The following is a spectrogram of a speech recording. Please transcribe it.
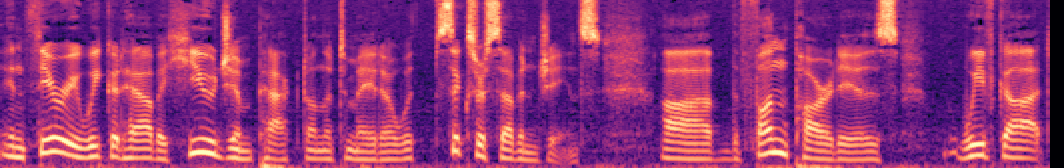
in theory, we could have a huge impact on the tomato with six or seven genes. Uh, the fun part is we've got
